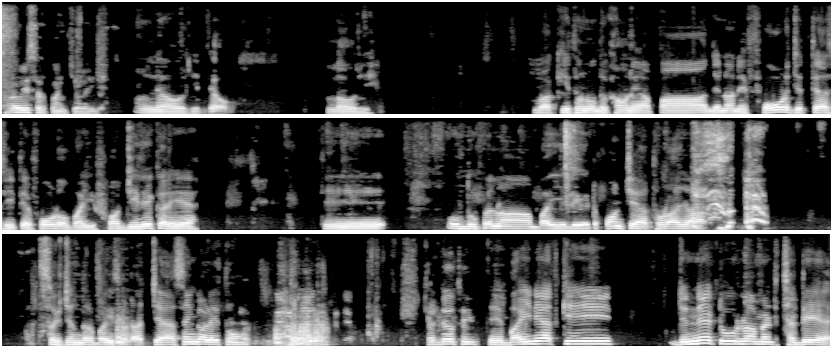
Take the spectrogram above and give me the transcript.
ਆ ਵੀ ਸਰਪੰਚ ਵਾਲਾ ਲਿਆਓ ਜੀ ਲਿਆਓ ਲਓ ਜੀ। ਬਾਕੀ ਤੁਹਾਨੂੰ ਦਿਖਾਉਣੇ ਆਪਾਂ ਜਿਨ੍ਹਾਂ ਨੇ ਫੋੜ ਜਿੱਤਿਆ ਸੀ ਤੇ ਫੋੜ ਉਹ ਬਾਈ ਫੌਜੀ ਦੇ ਘਰੇ ਹੈ। ਤੇ ਉਦੋਂ ਪਹਿਲਾਂ ਬਾਈ ਲੇਟ ਪਹੁੰਚਿਆ ਥੋੜਾ ਜਿਹਾ। ਸੁਖਜਿੰਦਰ ਬਾਈ ਸਾਡਾ ਜੈ ਸਿੰਘ ਵਾਲੇ ਤੋਂ। ਛੱਡਿਆ ਉੱਥੇ ਤੇ ਬਾਈ ਨੇ ਐਤਕੀ ਜਿੰਨੇ ਟੂਰਨਾਮੈਂਟ ਛੱਡੇ ਐ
